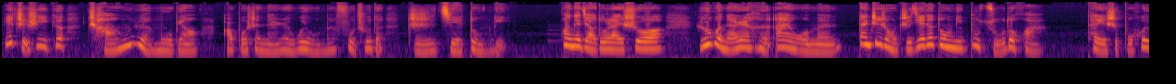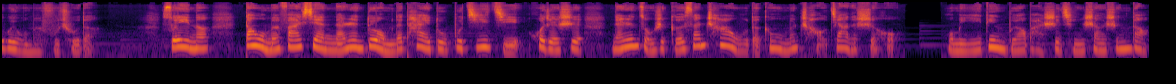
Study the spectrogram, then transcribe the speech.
也只是一个长远目标，而不是男人为我们付出的直接动力。换个角度来说，如果男人很爱我们，但这种直接的动力不足的话，他也是不会为我们付出的。所以呢，当我们发现男人对我们的态度不积极，或者是男人总是隔三差五的跟我们吵架的时候，我们一定不要把事情上升到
